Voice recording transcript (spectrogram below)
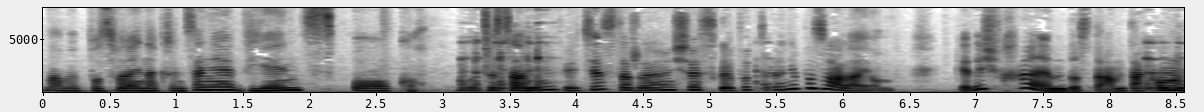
Mamy pozwolenie na kręcenie, więc spoko. Bo czasami, wiecie, zdarzają się sklepy, które nie pozwalają. Kiedyś w HM dostałam taką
